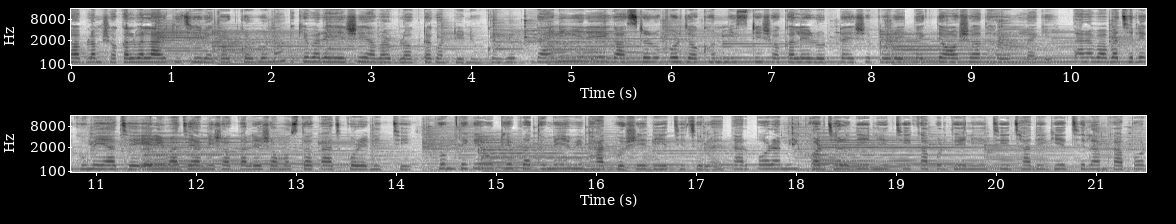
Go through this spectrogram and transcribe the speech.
ভাবলাম সকালবেলা আর কিছুই রেকর্ড করব না। একেবারে এসে আবার ব্লগটা কন্টিনিউ করব। ডাইনিং এর এই গাছটার উপর যখন মিষ্টি সকালের রোদটা এসে পড়ে, দেখতে অসাধারণ লাগে। তারা বাবা ছেলে ঘুমিয়ে আছে, এরই মাঝে আমি সকালের সমস্ত কাজ করে নিচ্ছি। ঘুম থেকে উঠে প্রথমে আমি ভাত বসিয়ে দিয়েছি চুলায়, তারপর আমি ঘর ঝাড়ু দিয়ে নিয়েছি, কাপড় ধুয়ে নিয়েছি, ছাদে গিয়েছিলাম কাপড়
